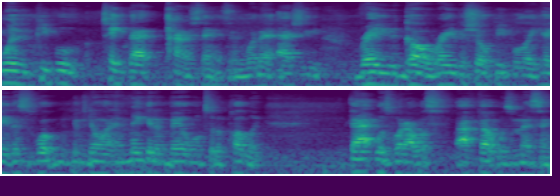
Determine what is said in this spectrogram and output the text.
when people take that kind of stance and when they're actually ready to go, ready to show people like, hey, this is what we've been doing, and make it available to the public. That was what I was, I felt was missing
